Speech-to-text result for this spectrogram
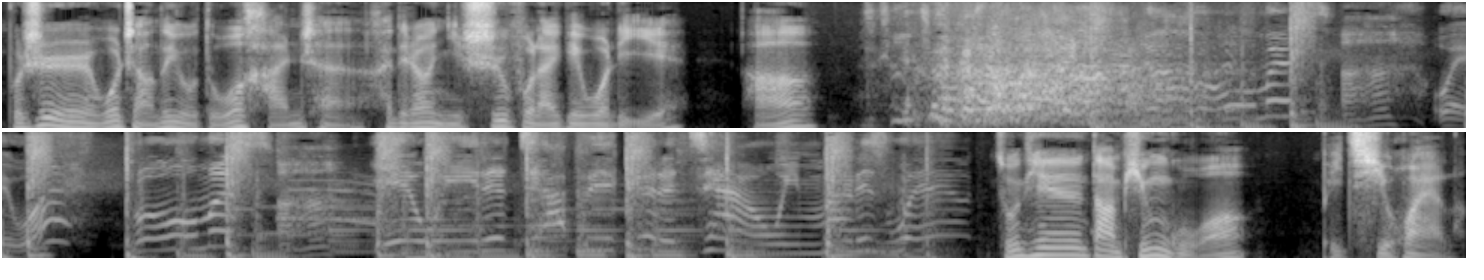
不是我长得有多寒碜，还得让你师傅来给我理啊？昨天大苹果被气坏了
